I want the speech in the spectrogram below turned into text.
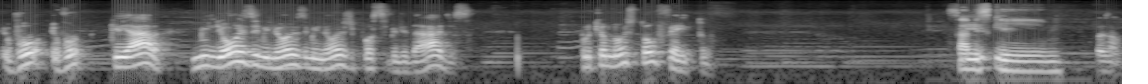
Eu vou, eu vou criar milhões e milhões e milhões de possibilidades porque eu não estou feito. Sabes e, que. E... Pois não.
